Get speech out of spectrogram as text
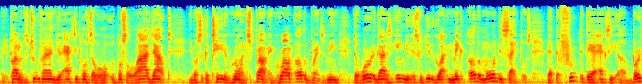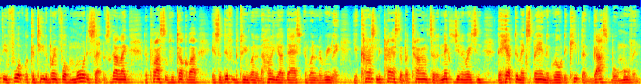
When you're part of the true vine, you're actually supposed to, supposed to lodge out you must continue to grow and sprout and grow out other branches. I mean, the word of God is in you. It's for you to go out and make other more disciples. That the fruit that they are actually uh, birthing forth will continue to bring forth more disciples. It's kind of like the process we talk about. It's the difference between running the hundred yard dash and running the relay. You constantly pass the batons to the next generation to help them expand and grow to keep the gospel moving.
